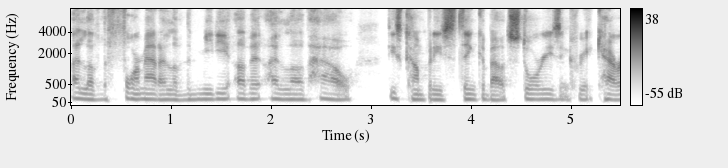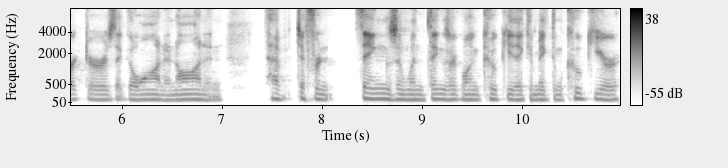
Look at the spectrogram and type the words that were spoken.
I love the format. I love the media of it. I love how these companies think about stories and create characters that go on and on and have different things. And when things are going kooky, they can make them kookier.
